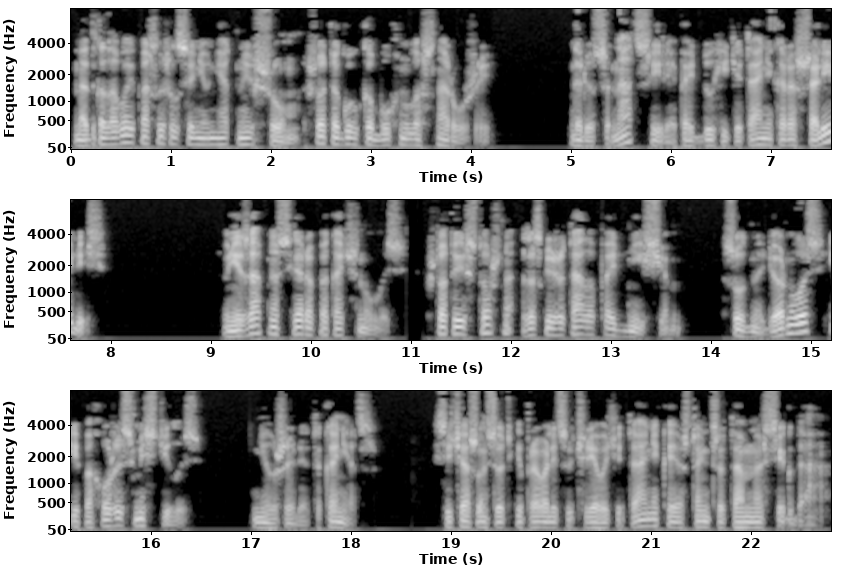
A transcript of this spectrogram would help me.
Над головой послышался невнятный шум, что-то гулко бухнуло снаружи. Галлюцинации или опять духи Титаника расшалились? Внезапно сфера покачнулась. Что-то истошно заскрежетало под днищем. Судно дернулось и, похоже, сместилось. Неужели это конец? Сейчас он все-таки провалится в чрево Титаника и останется там навсегда.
